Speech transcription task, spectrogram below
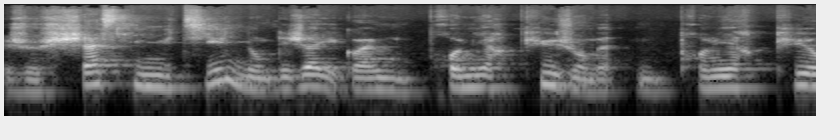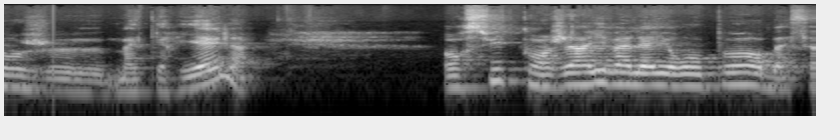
Je chasse l'inutile. Donc, déjà, il y a quand même une première purge, une première purge matérielle. Ensuite, quand j'arrive à l'aéroport, bah, c'est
